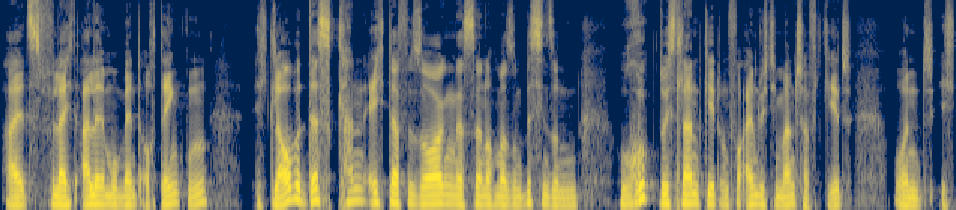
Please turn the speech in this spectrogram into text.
als vielleicht alle im Moment auch denken. Ich glaube, das kann echt dafür sorgen, dass da nochmal so ein bisschen so ein Ruck durchs Land geht und vor allem durch die Mannschaft geht. Und ich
